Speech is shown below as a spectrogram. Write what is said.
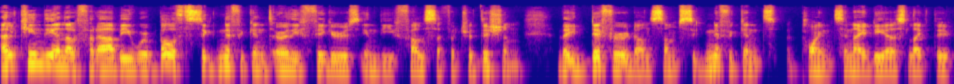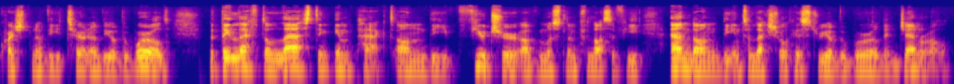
Al Kindi and Al Farabi were both significant early figures in the Falsafa tradition. They differed on some significant points and ideas, like the question of the eternity of the world, but they left a lasting impact on the future of Muslim philosophy and on the intellectual history of the world in general.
